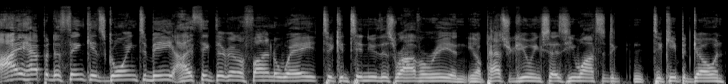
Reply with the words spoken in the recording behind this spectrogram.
I happen to think it's going to be. I think they're going to find a way to continue this rivalry. And, you know, Patrick Ewing says he wants to, to keep it going.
